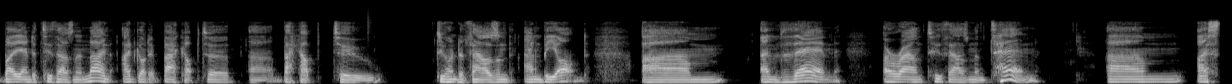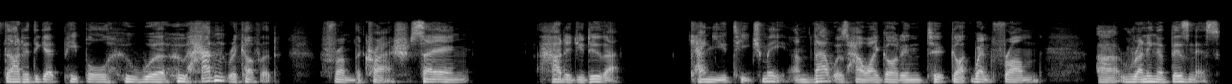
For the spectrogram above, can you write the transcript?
By the end of 2009, I'd got it back up to uh, back up to 200,000 and beyond. Um, and then around 2010, um, I started to get people who were who hadn't recovered from the crash saying, "How did you do that? Can you teach me?" And that was how I got into got went from uh, running a business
